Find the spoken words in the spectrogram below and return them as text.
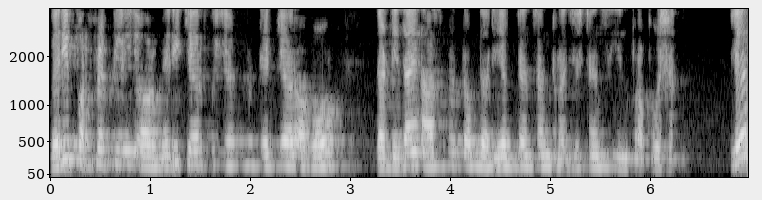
very perfectly or very carefully you have to take care about the design aspect of the reactance and resistance in proportion clear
